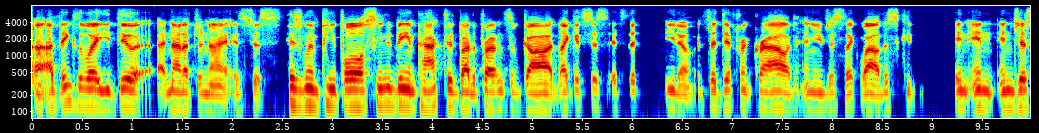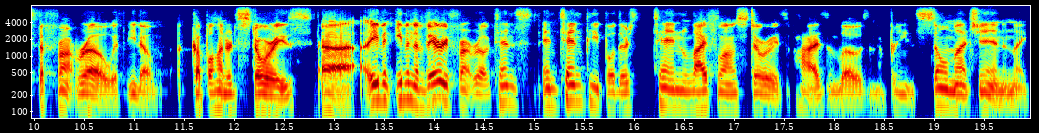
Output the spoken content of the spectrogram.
uh, I think the way you do it night after night is just is when people seem to be impacted by the presence of God. Like it's just it's the you know it's a different crowd, and you're just like, wow, this could in, in, in just the front row with you know a couple hundred stories uh, even even the very front row 10 and 10 people there's 10 lifelong stories of highs and lows and they're bringing so much in and like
